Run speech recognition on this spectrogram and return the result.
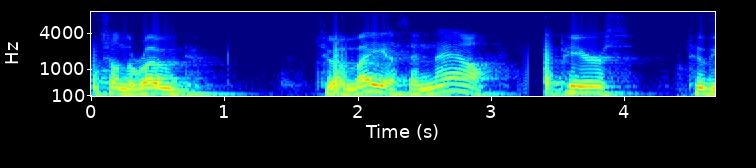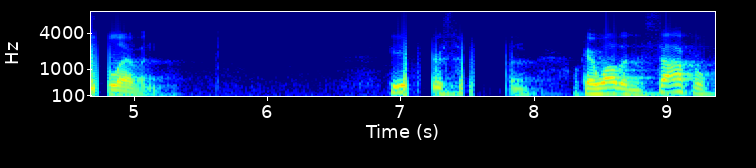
folks on the road to Emmaus, and now he appears to the eleven. He appears to the eleven. Okay, while the, disciple,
